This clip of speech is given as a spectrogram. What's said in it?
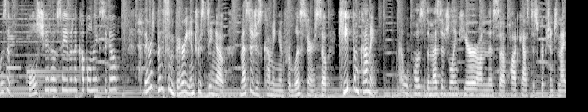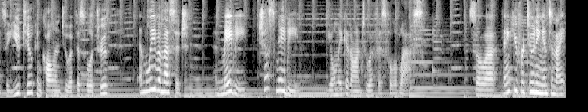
was it Bullshit O'Savin a couple nights ago? There's been some very interesting uh, messages coming in from listeners, so keep them coming. I will post the message link here on this uh, podcast description tonight so you too can call into a fistful of truth and leave a message. And maybe, just maybe, you'll make it on to a fistful of laughs. So, uh, thank you for tuning in tonight.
